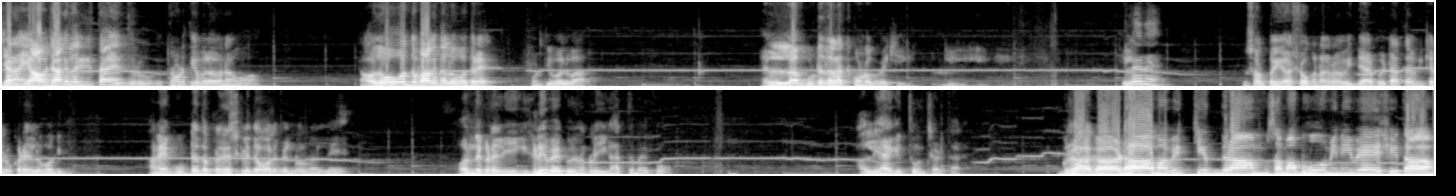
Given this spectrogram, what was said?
ಜನ ಯಾವ ಜಾಗದಲ್ಲಿ ಇರ್ತಾ ಇದ್ದರು? ನೋಡ್ತೀವಲ್ವ ನಾವು? ಯಾವುದೋ ಒಂದು ಭಾಗದಲ್ಲಿ ಹೋದರೆ ನೋಡ್ತೀವಲ್ವ? ಎಲ್ಲ ಗುಡ್ಡದಲ್ಲಿ ಹತ್ಕೊಂಡು ಹೋಗ್ಬೇಕು ಈಗ. ಇಲ್ಲೇನೆ? ಸ್ವಲ್ಪ ಈ ಅಶೋಕನಗರ ವಿದ್ಯಾಪೀಠ ಅಥವಾ ಕೆಲವು ಕಡೆಯಲ್ಲಿ ಹೋಗಿ ಅನೇಕ ಗುಡ್ಡದ ಪ್ರದೇಶಗಳಿದ್ದಾವಲ್ಲ ಬೆಂಗಳೂರಿನಲ್ಲಿ? ಒಂದು ಕಡೆಯಲ್ಲಿ ಈಗ ಇಳಿಬೇಕು, ಇನ್ನೊಂದು ಕಡೆ ಈಗ ಹತ್ತಬೇಕು. ಅಲ್ಲಿ ಹೇಗಿತ್ತು ಅಂತ ಹೇಳ್ತಾರೆ. ಗೃಹ ಗಾಢಾಮ ವಿಚ್ಛಿದ್ರಾಂ ಸಮಭೂಮಿ ನಿವೇಶಿತಾಂ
